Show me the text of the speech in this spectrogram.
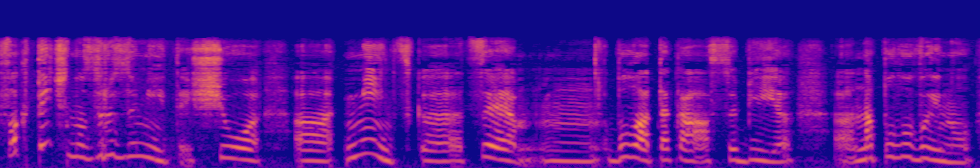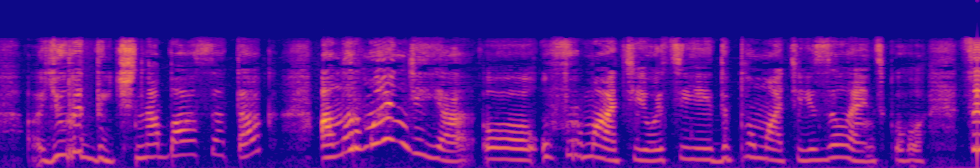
фактично зрозуміти, що е, Мінськ е, це була така собі е, наполовину юридична база, так? А Нормандія е, у форматі цієї дипломатії Зеленського це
